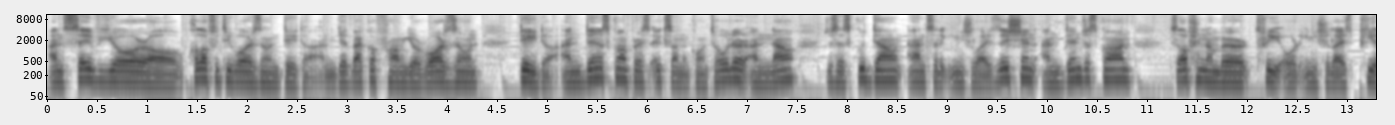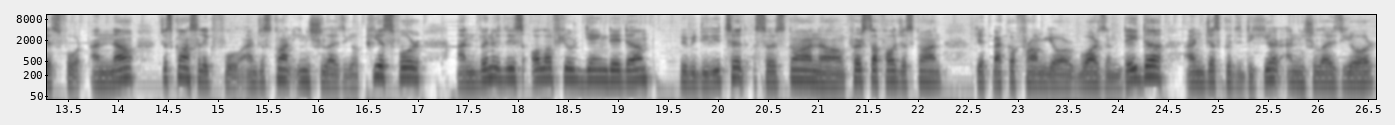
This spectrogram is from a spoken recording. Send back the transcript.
and save your uh, call of duty warzone data and get backup from your warzone data. And then just gonna press x on the controller. And now just scoot down and select initialization. And then just go on so option number 3 or initialize PS4 and now just go on select full and just go on initialize your PS4 and when it is all of your game data will be deleted. So it's gone um, first of all just go on get backup from your warzone data and just go to here and initialize your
